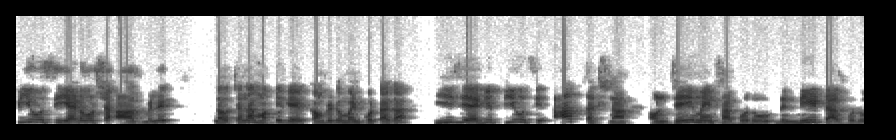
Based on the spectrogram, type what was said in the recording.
ಪಿ ಯು ಸಿ ಎರಡು ವರ್ಷ ಆದ್ಮೇಲೆ ನಾವು ಚೆನ್ನಾಗಿ ಮಕ್ಕಳಿಗೆ ಕಾಂಪಿಟೇಟಿವ್ ಮೈಂಡ್ ಕೊಟ್ಟಾಗ ಈಸಿಯಾಗಿ ಪಿ ಯು ಸಿ ಆದ ತಕ್ಷಣ ಅವ್ನ ಜೈ ಮೈನ್ಸ್ ಆಗ್ಬೋದು ನೀಟ್ ಆಗ್ಬೋದು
